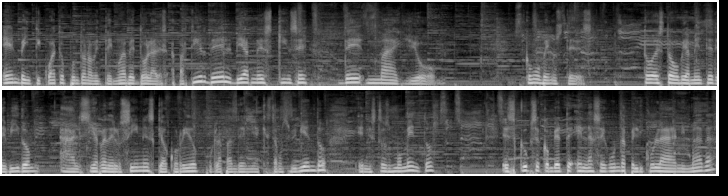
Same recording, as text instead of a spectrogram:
en 24.99 dólares a partir del viernes 15 de mayo. ¿Cómo ven ustedes? Todo esto obviamente debido al cierre de los cines que ha ocurrido por la pandemia que estamos viviendo en estos momentos. Scoop se convierte en la segunda película animada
